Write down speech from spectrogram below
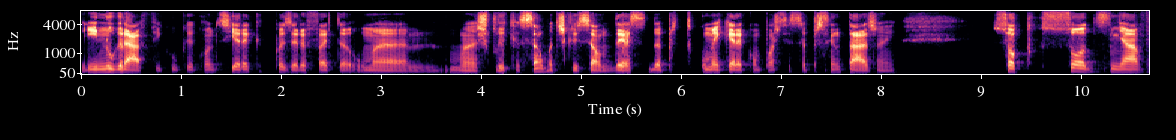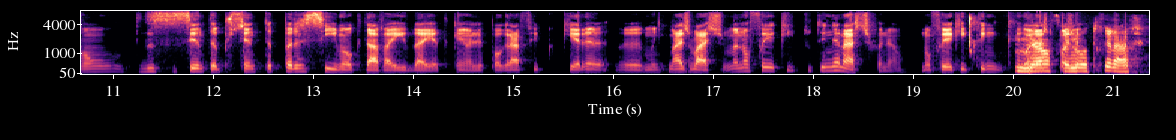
E no gráfico o que acontecia era que depois era feita uma, uma explicação, uma descrição desse, de como é que era composta essa percentagem só que só desenhavam de 60% para cima, o que dava a ideia de quem olha para o gráfico que era uh, muito mais baixo. Mas não foi aqui que tu te enganaste, foi não? Não foi aqui que, te, que Não, foi no outro gráfico.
